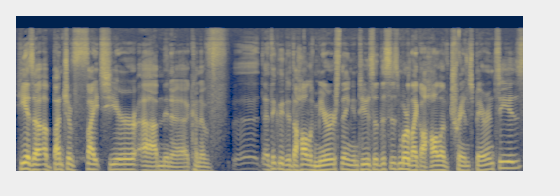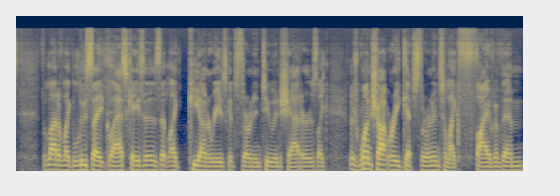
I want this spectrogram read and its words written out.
he has a, a bunch of fights here um, in a kind of. Uh, I think they did the Hall of Mirrors thing in two. So this is more like a Hall of Transparencies. It's a lot of like lucite glass cases that like Keanu Reeves gets thrown into and shatters. Like there's one shot where he gets thrown into like five of them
